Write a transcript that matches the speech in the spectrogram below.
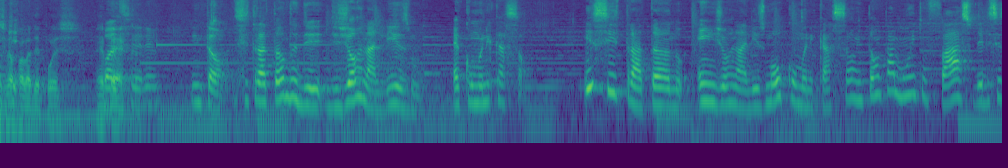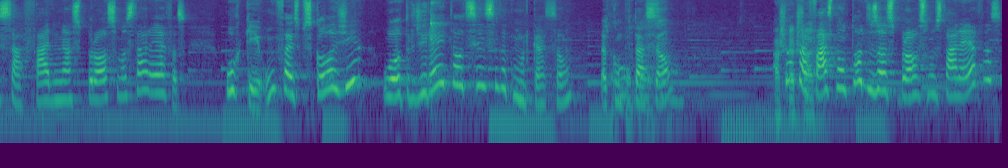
Você vai falar depois? Pode Rebeca. ser, né? Então, se tratando de, de jornalismo, é comunicação. E se tratando em jornalismo ou comunicação, então tá muito fácil deles se safarem nas próximas tarefas. Por quê? Um faz psicologia, o outro direito, o outro ciência da comunicação, da computação. Acho que Então a tá questão é- fácil, então todas as próximas tarefas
